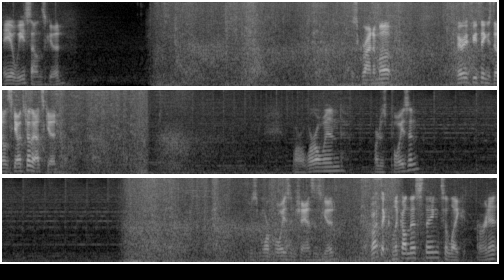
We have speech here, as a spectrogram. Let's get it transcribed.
AoE sounds good. Just grind them up. Very few things don't scale each other, that's good. More whirlwind, or just poison. Just more poison chance is good. Do I have to click on this thing to, like, earn it?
